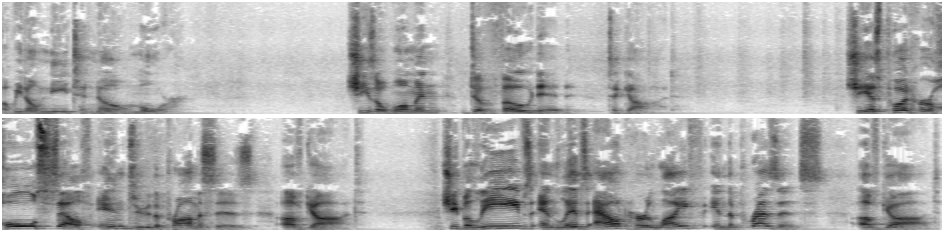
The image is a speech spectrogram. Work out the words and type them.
But we don't need to know more. She's a woman devoted to God. She has put her whole self into the promises of God. She believes and lives out her life in the presence of God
